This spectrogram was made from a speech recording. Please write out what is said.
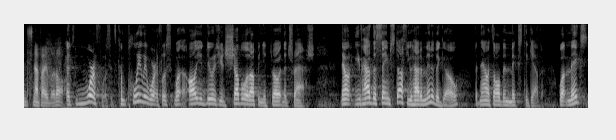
It's not valuable at all. It's worthless. It's completely worthless. All you do is you'd shovel it up and you'd throw it in the trash. Now, you've had the same stuff you had a minute ago, but now it's all been mixed together. What makes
